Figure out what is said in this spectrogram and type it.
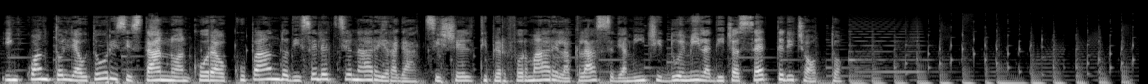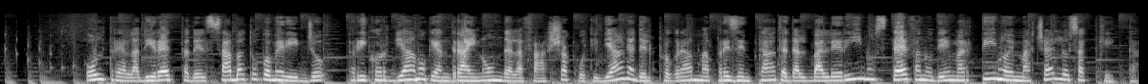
in quanto gli autori si stanno ancora occupando di selezionare i ragazzi scelti per formare la classe di Amici 2017-18. Oltre alla diretta del sabato pomeriggio, ricordiamo che andrà in onda la fascia quotidiana del programma presentata dal ballerino Stefano De Martino e Marcello Sacchetta.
